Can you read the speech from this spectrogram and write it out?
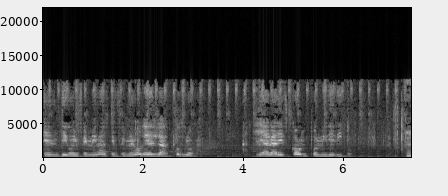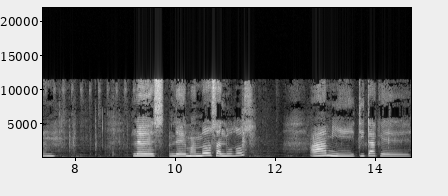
en, digo enfermeras, enfermeros de la Cruz Roja. Le agradezco por mi dedito. Um. Les le mando saludos a mi tita que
